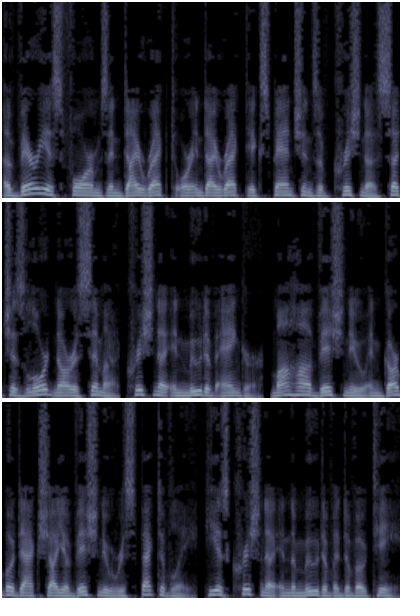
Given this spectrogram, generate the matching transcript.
Of various forms and direct or indirect expansions of Krishna such as Lord Narasimha Krishna in mood of anger, Maha Vishnu and Garbhodakshaya Vishnu respectively, he is Krishna in the mood of a devotee.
